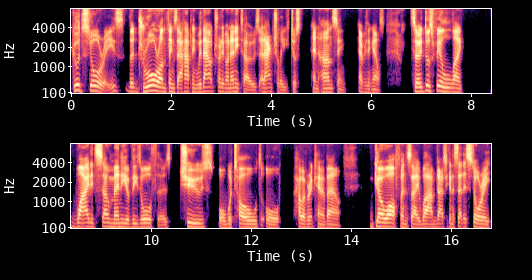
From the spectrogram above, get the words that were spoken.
good stories that draw on things that are happening without treading on any toes and actually just enhancing everything else. So it does feel like why did so many of these authors choose or were told or however it came about go off and say, well, I'm actually going to set this story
